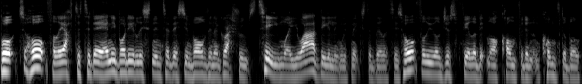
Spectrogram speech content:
But hopefully, after today, anybody listening to this involved in a grassroots team where you are dealing with mixed abilities, hopefully they'll just feel a bit more confident and comfortable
